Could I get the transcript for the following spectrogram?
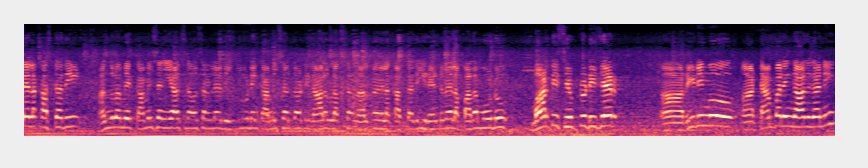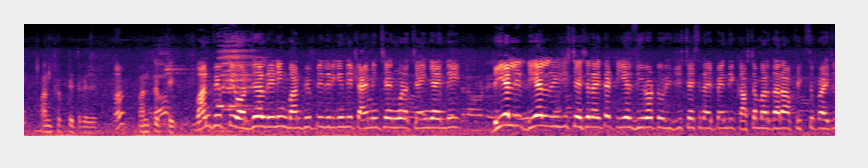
వేలకు వస్తుంది అందులో మీరు కమిషన్ ఇవ్వాల్సిన అవసరం లేదు. ఇంక్లూడింగ్ కమిషన్ తోటి నాలుగు లక్షల నలభై వేలకు వస్తుంది రెండు వేల పదమూడు Maruti Swift Dzire. Reading tampering కాదు కానీ one fifty three. One fifty. One fifty original reading one fifty తిరిగింది. టైమింగ్ చైన్ కూడా చేంజ్ అయింది. డిఎల్ డిఎల్ రిజిస్ట్రేషన్ అయితే టీఎస్ జీరో టూ రిజిస్ట్రేషన్ అయిపోయింది. కస్టమర్ ధర ఫిక్స్ ప్రైస్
